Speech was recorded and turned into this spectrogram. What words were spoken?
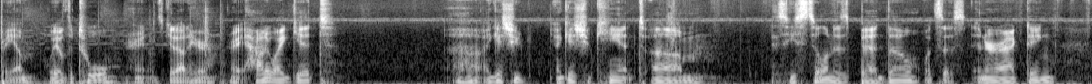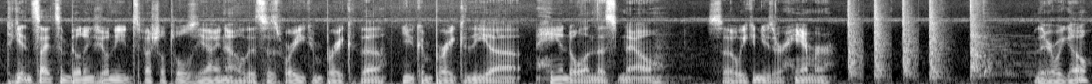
Bam. We have the tool. All right, let's get out of here. All right, how do I get... Uh, I guess you I guess you can't... Um, is he still in his bed, though? What's this? Interacting. To get inside some buildings, you'll need special tools. Yeah, I know. This is where you can break the... You can break the uh, handle on this now. So we can use our hammer. There we go. All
